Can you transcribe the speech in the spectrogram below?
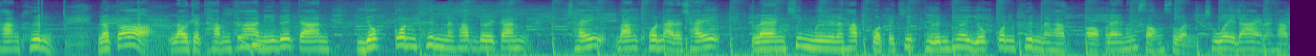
ข้างขึ้น แล้วก็เราจะทำท่านี้ด้วยการยกก้นขึ้นนะครับ โดยการใช้บางคนอาจจะใช้แรงที่มือนะครับ กดไปที่พื้นเพื่อยกก้นขึ้นนะครับ ออกแรงทั้งสองส่วนช่วยได้นะครับ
